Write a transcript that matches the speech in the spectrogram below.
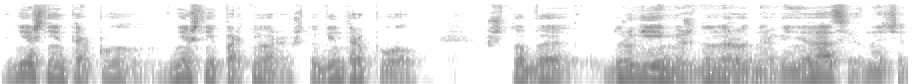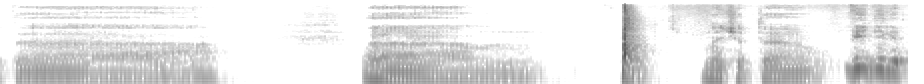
внешний Интерпол, внешние партнеры, чтобы Интерпол, чтобы другие международные организации, значит, э, Эм, значит, э, видели,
